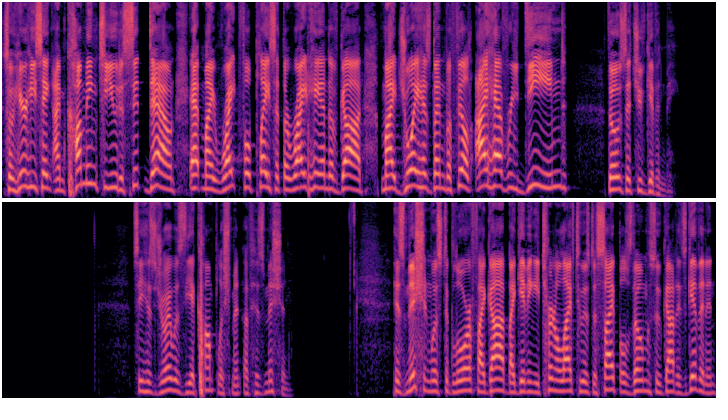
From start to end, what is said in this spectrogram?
So here he's saying, I'm coming to you to sit down at my rightful place at the right hand of God. My joy has been fulfilled. I have redeemed those that you've given me. See, his joy was the accomplishment of his mission. His mission was to glorify God by giving eternal life to his disciples, those who God has given. And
